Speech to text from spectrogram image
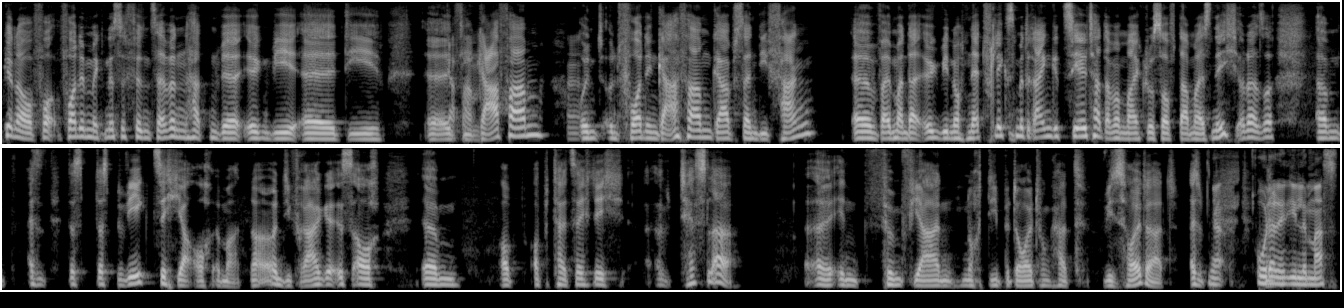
Genau, vor, vor dem Magnificent Seven hatten wir irgendwie äh, die, äh, GAFAM. die GAFAM ja. und, und vor den GAFAM gab es dann die FANG äh, weil man da irgendwie noch Netflix mit reingezählt hat, aber Microsoft damals nicht oder so. Ähm, also das, das bewegt sich ja auch immer. Ne? Und die Frage ist auch, ähm, ob, ob tatsächlich äh, Tesla äh, in fünf Jahren noch die Bedeutung hat, wie es heute hat. Also, ja. Oder wenn Elon Musk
